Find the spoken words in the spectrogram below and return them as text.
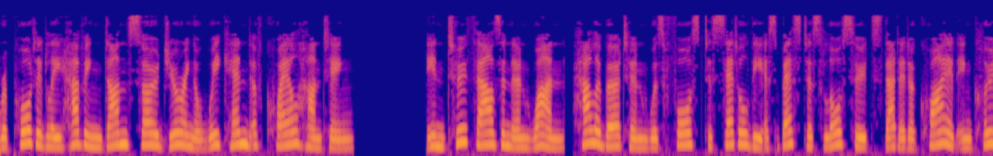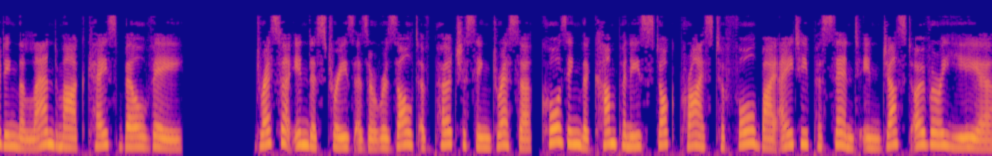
reportedly having done so during a weekend of quail hunting. In 2001, Halliburton was forced to settle the asbestos lawsuits that it acquired including the landmark case Bell v. Dresser Industries as a result of purchasing Dresser, causing the company's stock price to fall by 80% in just over a year.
